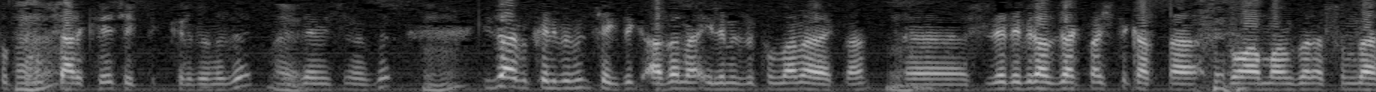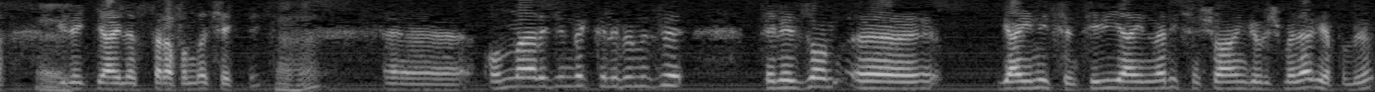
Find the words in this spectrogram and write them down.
tuttuğunuz şarkıya çektik klibimizi. Evet. İzlemişsinizdir. Hı hı. Güzel bir klibimizi çektik. Adana ilimizi kullanaraktan. Hı Ee, size de biraz yaklaştık hatta doğa manzarasında Evet. Bilek Yaylası tarafında çektik. Hı hı. Ee, onun haricinde klibimizi televizyon e, yayını için, TV yayınları için şu an görüşmeler yapılıyor.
